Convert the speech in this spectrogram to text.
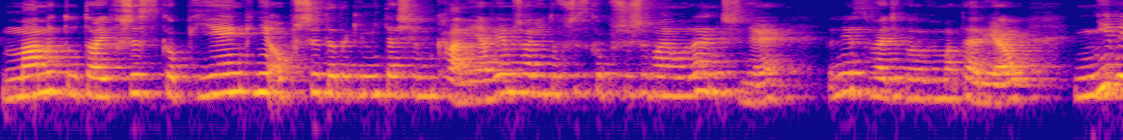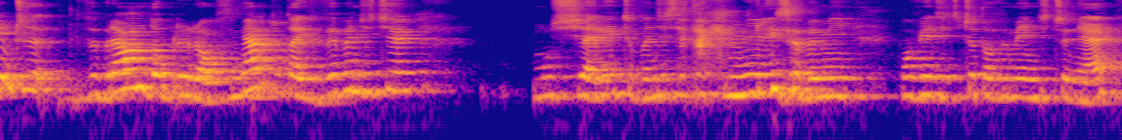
Mamy tutaj wszystko pięknie obszyte takimi tasiemkami. Ja wiem, że oni to wszystko przyszywają ręcznie. To nie jest, słuchajcie, gotowy materiał. Nie wiem, czy wybrałam dobry rozmiar. Tutaj Wy będziecie musieli, czy będziecie tak mili, żeby mi powiedzieć, czy to wymienić, czy nie.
